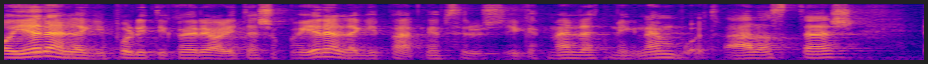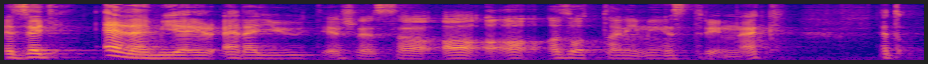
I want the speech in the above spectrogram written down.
a jelenlegi politikai realitások, a jelenlegi pártnépszerűségek mellett még nem volt választás, ez egy elemi erejű ütés lesz a, a, a, az ottani mainstreamnek. Tehát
